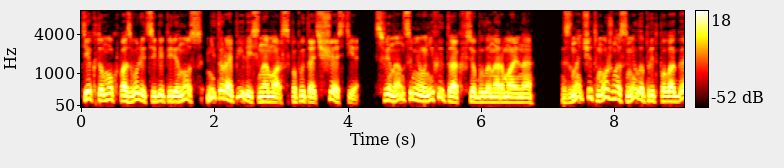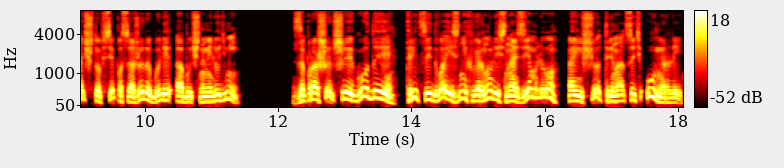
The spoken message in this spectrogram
Те, кто мог позволить себе перенос, не торопились на Марс попытать счастье. С финансами у них и так все было нормально, Значит, можно смело предполагать, что все пассажиры были обычными людьми. За прошедшие годы 32 из них вернулись на Землю, а еще 13 умерли.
